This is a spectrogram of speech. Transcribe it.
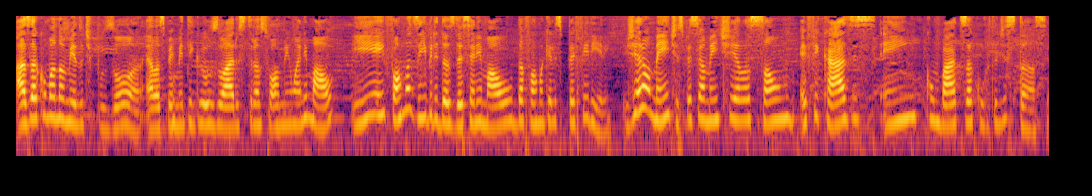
As Akuma no Mi do tipo Zoa, elas permitem que o usuário se transforme em um animal e em formas híbridas desse animal da forma que eles preferirem. Geralmente, especialmente, elas são eficazes em combates a curta distância.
